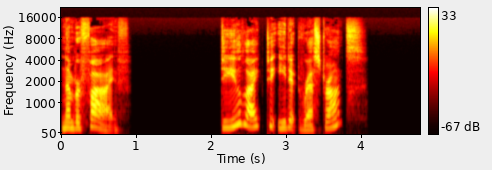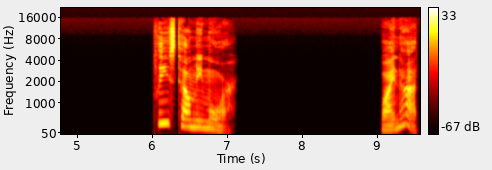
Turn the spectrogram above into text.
Number 5. Do you like to eat at restaurants? Please tell me more. Why not?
